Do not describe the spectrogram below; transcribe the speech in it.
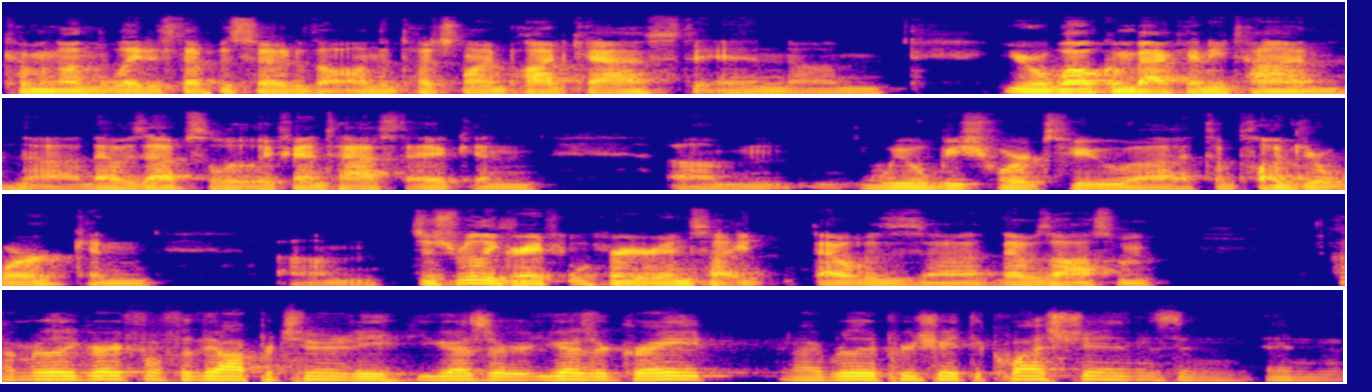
coming on the latest episode of the On the Touchline podcast, and um, you're welcome back anytime. Uh, that was absolutely fantastic, and um, we will be sure to uh, to plug your work and um, just really grateful for your insight. That was uh, that was awesome. I'm really grateful for the opportunity. You guys are you guys are great, and I really appreciate the questions. and And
